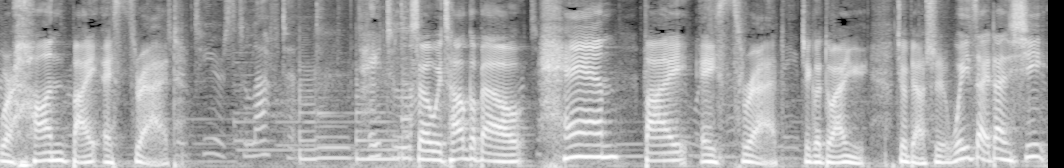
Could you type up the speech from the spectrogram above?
were hung by a thread. Tears to laughter. Hate to love. So we talk about hang by a thread 这个短语，就表示危在旦夕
